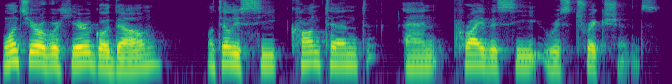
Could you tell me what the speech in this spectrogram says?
Once you're over here, go down until you see content and privacy restrictions.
